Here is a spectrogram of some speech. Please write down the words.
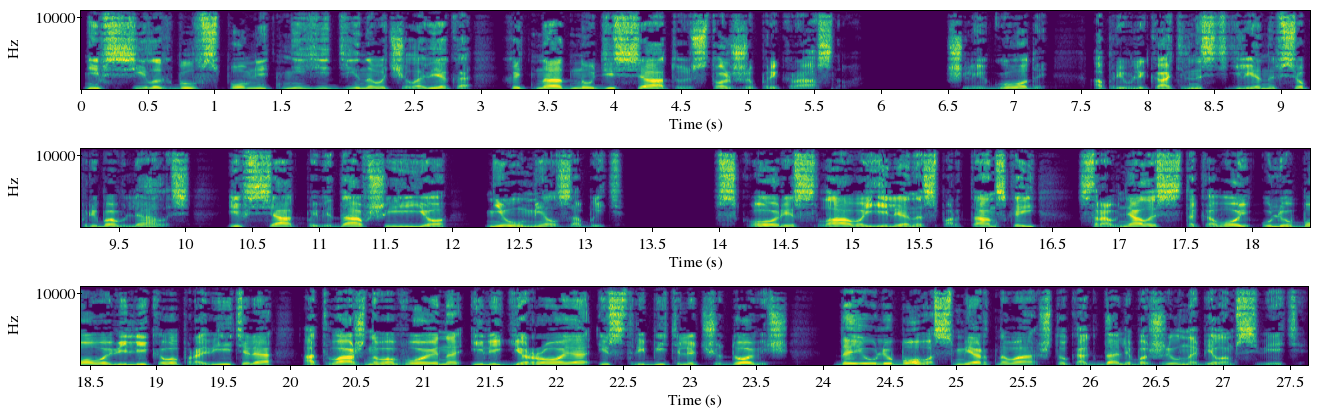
не в силах был вспомнить ни единого человека, хоть на одну десятую столь же прекрасного. Шли годы, а привлекательность Елены все прибавлялась, и всяк, повидавший ее, не умел забыть. Вскоре слава Елены Спартанской сравнялась с таковой у любого великого правителя, отважного воина или героя, истребителя чудовищ, да и у любого смертного, что когда-либо жил на белом свете.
